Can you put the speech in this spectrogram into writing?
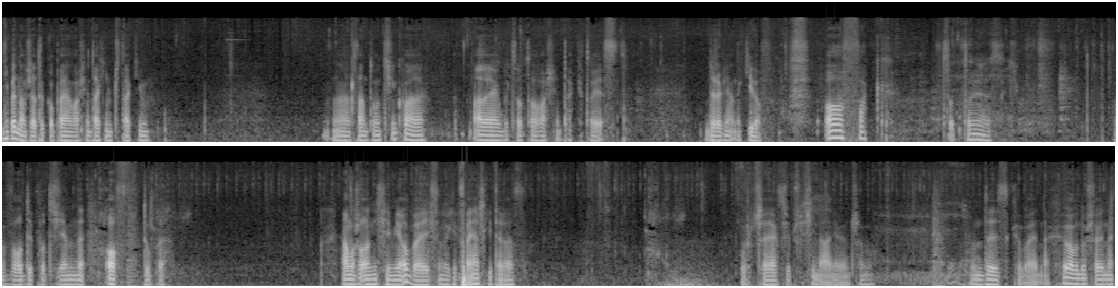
Nie będę, że ja to kopałem właśnie takim czy takim e, w tamtym odcinku, ale, ale jakby co to właśnie tak to jest drewniany kilof. O fuck. Co to jest? Wody podziemne. O, w dupę. A może oni się mnie obejść? Są takie cwaniaczki teraz. Kurczę, jak się przycina, nie wiem czemu. Dysk chyba jednak. Chyba będę musiał jednak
